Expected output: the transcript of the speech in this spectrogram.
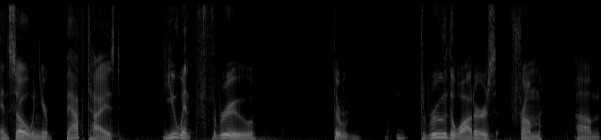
and so when you're baptized, you went through the through the waters from um,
